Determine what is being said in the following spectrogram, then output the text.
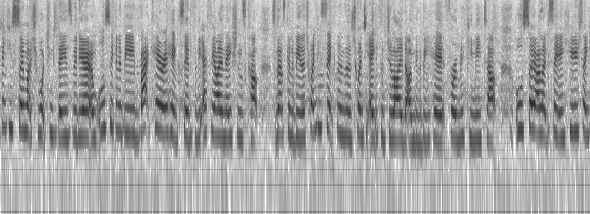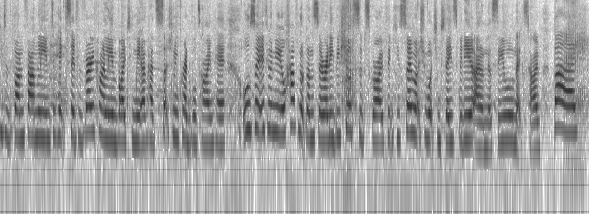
Thank you so much for watching today's video. I'm also going to be back here at Hickstead for the FEI Nations Cup. So that's going to be the 26th and the 28th of July that I'm going to be here for a Mickey meetup. Also, I'd like to say a huge thank you to the Bunn family and to Hickstead for very kindly inviting me. I've had such an incredible time here. Also, if you're new or have not done so already, be sure to subscribe. Thank you so much for watching today's video and I'll see you all next time. Bye!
